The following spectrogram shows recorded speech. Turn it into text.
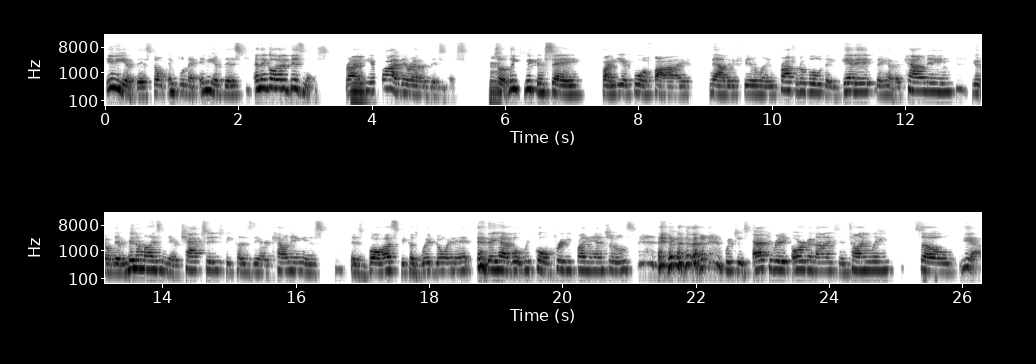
any of this, don't implement any of this, and they go out of business, right? Mm. Year five, they're out of business. Mm. So at least we can say by year four or five, now they're feeling profitable, they get it, they have accounting, you know, they're minimizing their taxes because their accounting is is boss because we're doing it. And they have what we call pretty financials, which is accurate, organized, and timely. So yeah,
